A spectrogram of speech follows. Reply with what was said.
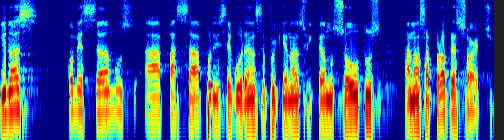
e nós começamos a passar por insegurança, porque nós ficamos soltos à nossa própria sorte.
